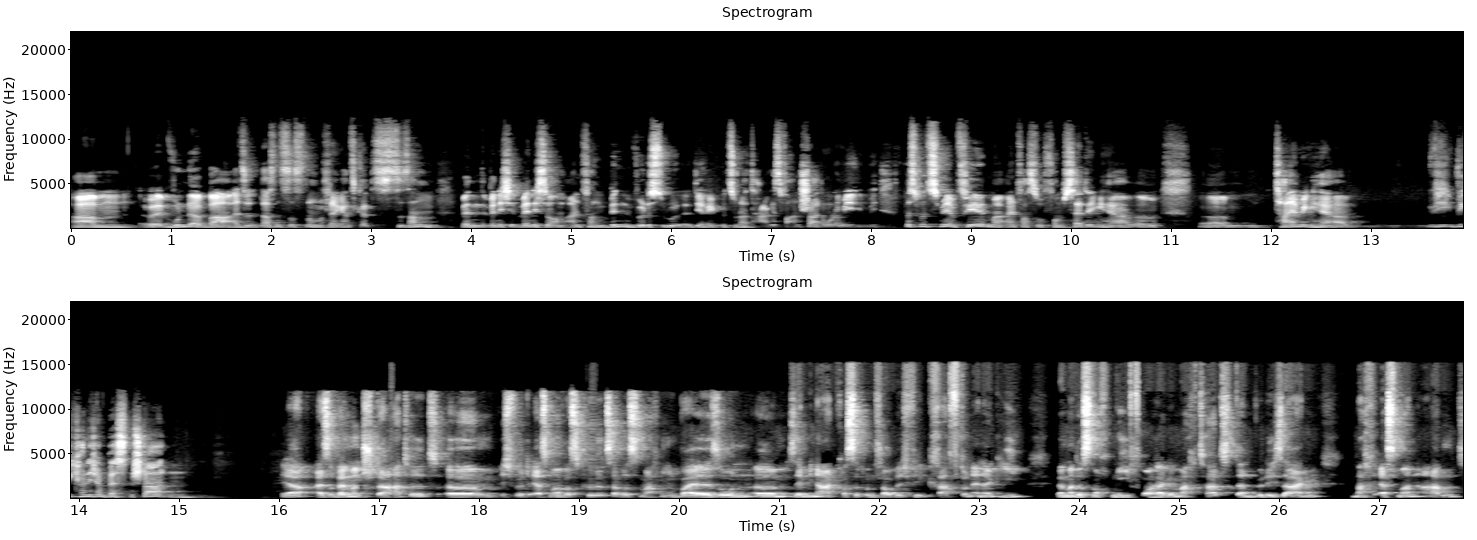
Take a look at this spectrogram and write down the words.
Ähm, äh, wunderbar. Also lass uns das nochmal vielleicht ganz kurz zusammen. Wenn, wenn, ich, wenn ich so am Anfang bin, würdest du direkt mit so einer Tagesveranstaltung oder wie, wie was würdest du mir empfehlen, mal einfach so vom Setting her, äh, ähm, Timing her, wie, wie kann ich am besten starten? Ja, also wenn man startet, ähm, ich würde erstmal was Kürzeres machen, weil so ein ähm, Seminar kostet unglaublich viel Kraft und Energie. Wenn man das noch nie vorher gemacht hat, dann würde ich sagen, mach erstmal einen Abend,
